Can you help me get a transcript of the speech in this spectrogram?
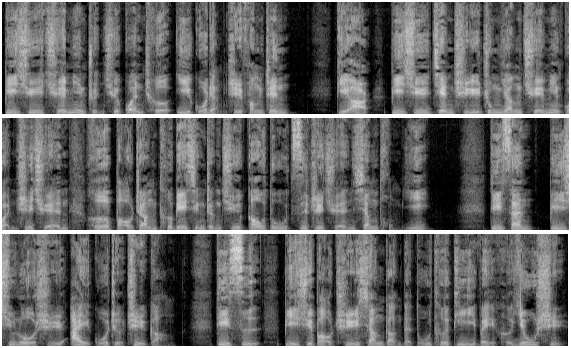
必须全面准确贯彻“一国两制”方针；第二，必须坚持中央全面管制权和保障特别行政区高度自治权相统一。第三，必须落实爱国者治港；第四，必须保持香港的独特地位和优势。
